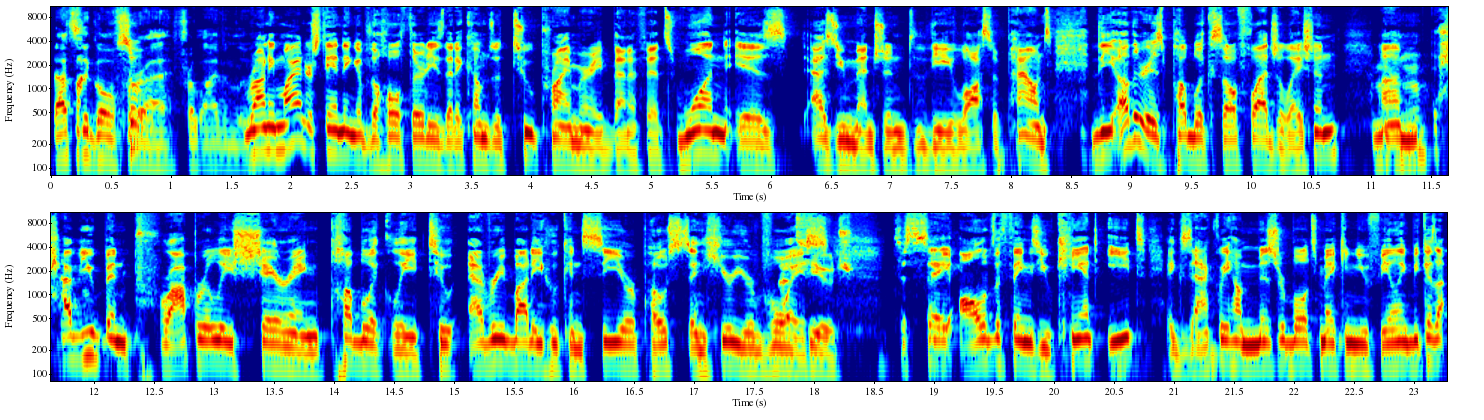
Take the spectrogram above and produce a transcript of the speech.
That's the goal for, So- uh, for Live and Loop. Ronnie, my understanding of the whole 30 is that it comes with two primary benefits. One is, as you mentioned, the loss of pounds. The other is public self flagellation. Um, have you been properly sharing publicly to everybody who can see your posts and hear your voice? huge. To say all of the things you can't eat, exactly how miserable it's making you feeling, because I,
